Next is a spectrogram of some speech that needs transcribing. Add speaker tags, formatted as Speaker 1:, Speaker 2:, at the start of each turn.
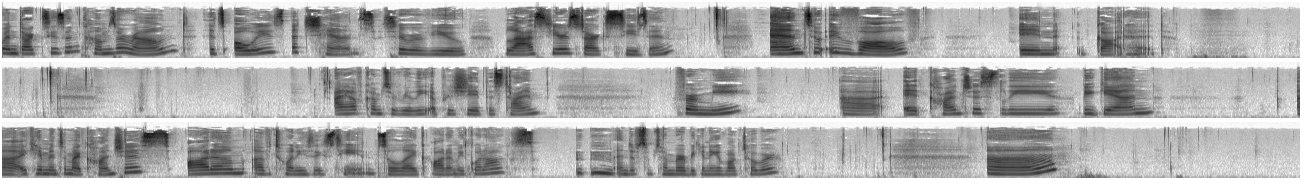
Speaker 1: When dark season comes around, it's always a chance to review last year's dark season and to evolve in godhood. I have come to really appreciate this time. For me, uh, it consciously began, uh, it came into my conscious autumn of 2016. So, like autumn equinox, end of September, beginning of October. Um,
